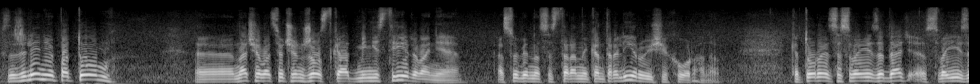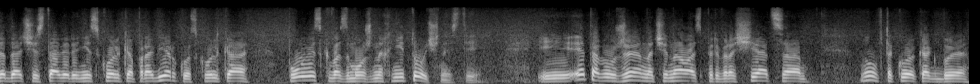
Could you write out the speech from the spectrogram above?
К сожалению, потом э, началось очень жесткое администрирование, особенно со стороны контролирующих органов которые со своей, задач, своей задачей ставили не сколько проверку, сколько поиск возможных неточностей. И это уже начиналось превращаться ну, в такое как бы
